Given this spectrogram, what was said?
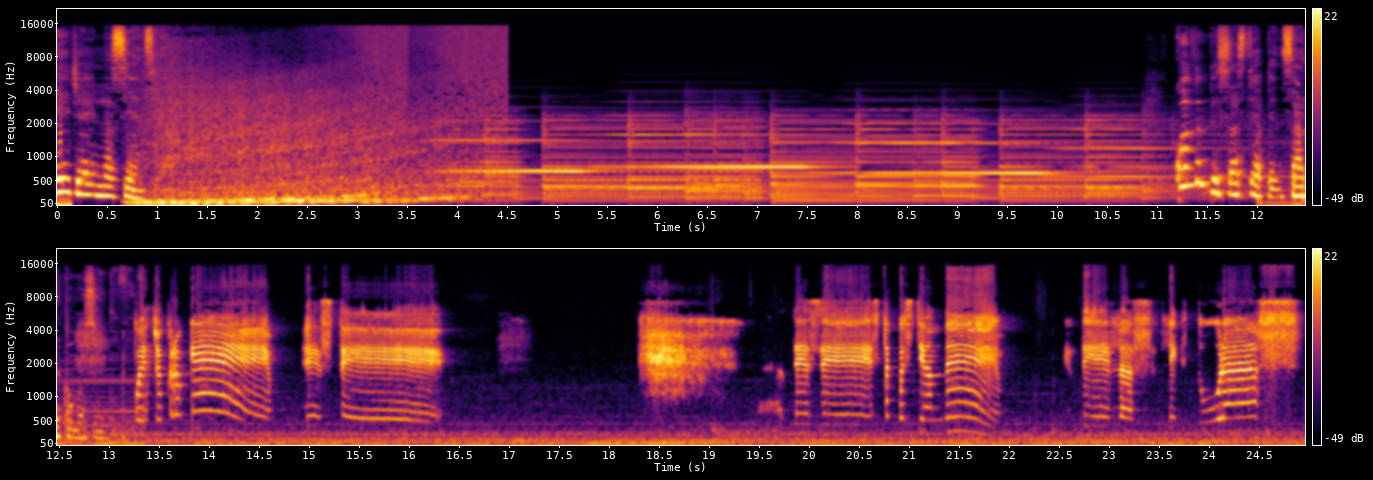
Ella en la ciencia. ¿Cuándo empezaste a pensar como científica? Pues yo creo que este desde esta cuestión de, de las lecturas,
